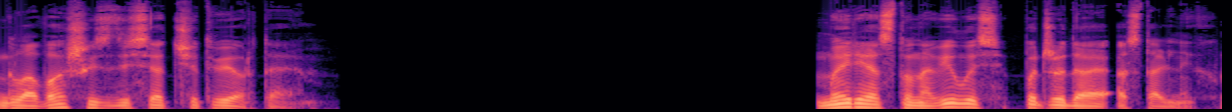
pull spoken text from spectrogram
Глава 64 Мэри остановилась, поджидая остальных.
